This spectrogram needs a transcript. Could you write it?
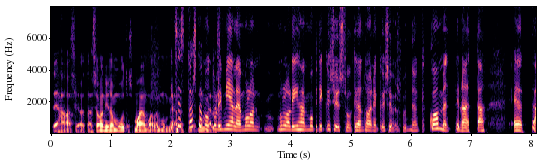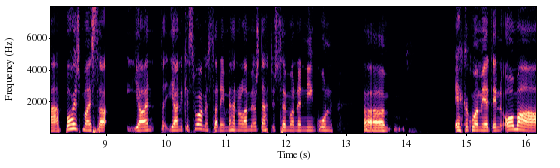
tehdä asioita. Se on iso muutos maailmalle mun mielestä. Itse asiassa mulla tuli mieleen, mulla, on, mulla oli ihan, mulla piti kysyä sulta ihan toinen kysymys, mutta kommenttina, että, että Pohjoismaissa ja, ja ainakin Suomessa, niin mehän ollaan myös nähty semmoinen niin kuin, ähm, ehkä kun mä mietin omaa,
